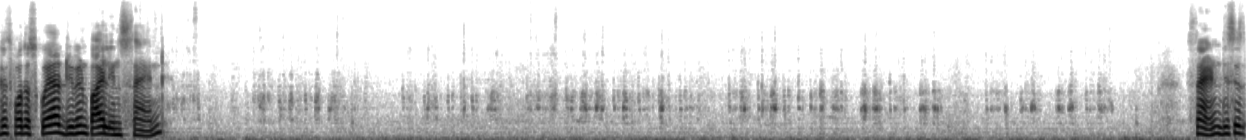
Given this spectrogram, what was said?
That is for the square driven pile in sand sand this is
